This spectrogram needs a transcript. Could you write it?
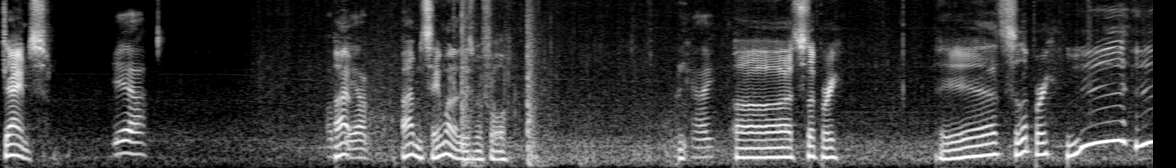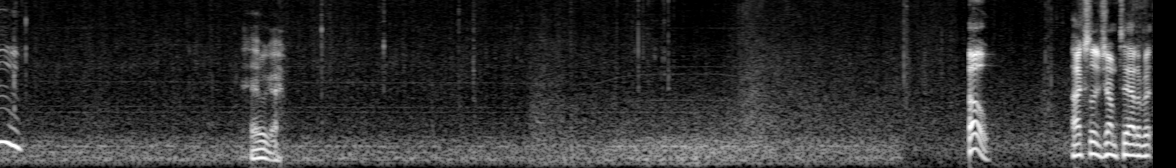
James, yeah. I'm I- down. I haven't seen one of these before. Okay. Oh, it's slippery. Yeah, it's slippery. Woohoo. There we go. Oh, I actually jumped out of it.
